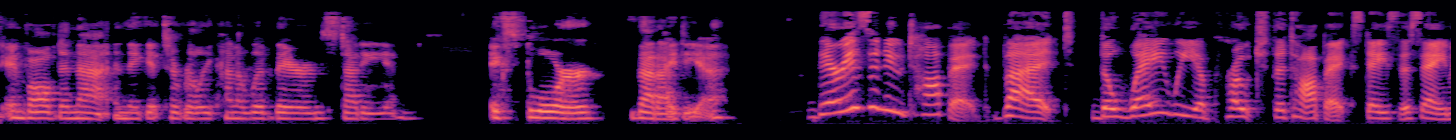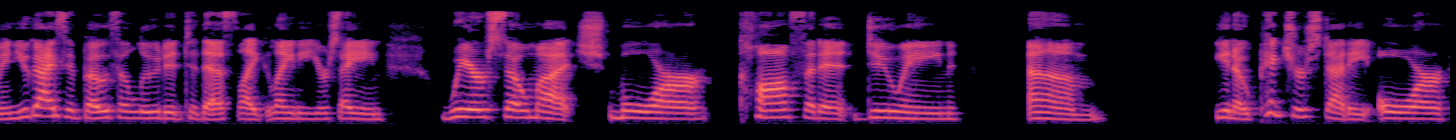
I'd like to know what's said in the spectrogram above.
involved in that and they get to really kind of live there and study and explore that idea there is a new topic, but the way we approach the topic stays the same. And you guys have both alluded to this, like Laney, you're saying we're so much more confident doing, um, you know, picture study or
